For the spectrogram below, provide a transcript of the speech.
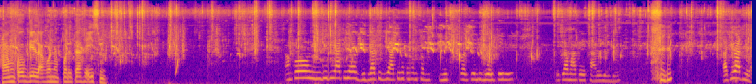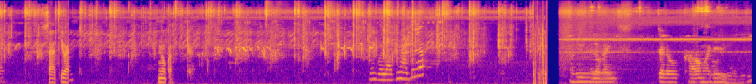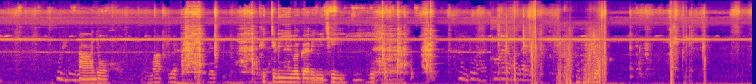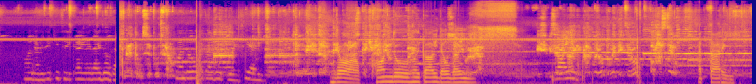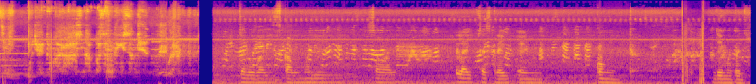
हमको गिला होना पड़ता है इसमें हमको हिंदी भी आती है और गुजराती भी आती है तो हम सब मिक्स करके भी बोलते हैं એટલા માટે એ સારું બોલજો સાચી વાત નહીં ભાઈ साची बात नो का કેમ બોલાતી હા બોલ્યા હેલો ગાઈસ ચલો, ખાવા માટે. આ જો. ખીચડી વગેરે છે. જો. જો, ફોન જો હોય તો આવી જાઉં ગાઈ રાઈ અત્યારે ચલો ભાઈ કાલે મળીએ સવારે લાઈક સબસ્ક્રાઈબ એન્ડ કોમેન્ટ જય માતાજી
